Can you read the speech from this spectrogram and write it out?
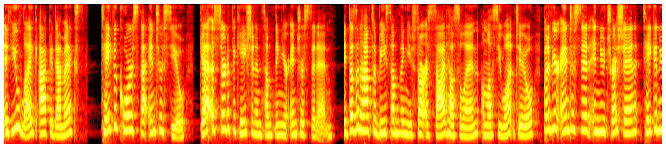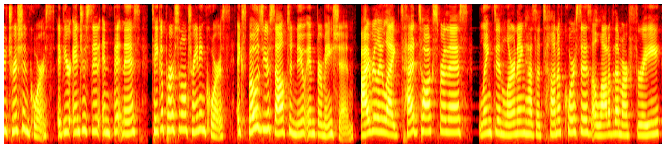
If you like academics, take a course that interests you. Get a certification in something you're interested in. It doesn't have to be something you start a side hustle in unless you want to. But if you're interested in nutrition, take a nutrition course. If you're interested in fitness, take a personal training course. Expose yourself to new information. I really like TED Talks for this. LinkedIn Learning has a ton of courses, a lot of them are free.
